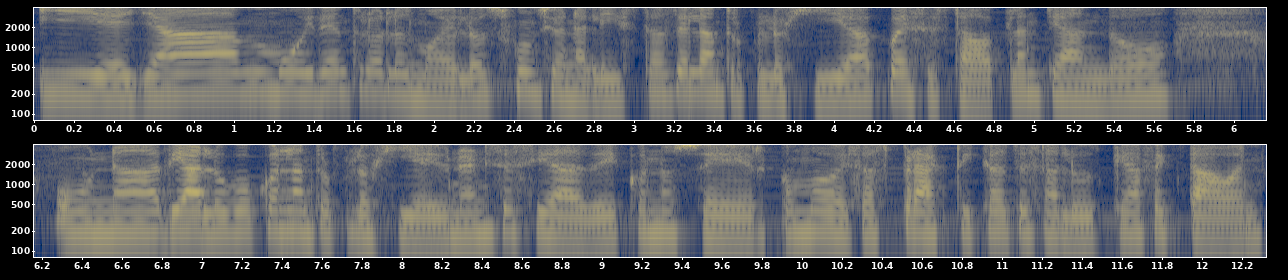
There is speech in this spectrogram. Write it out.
y ella, muy dentro de los modelos funcionalistas de la antropología, pues estaba planteando un diálogo con la antropología y una necesidad de conocer como esas prácticas de salud que afectaban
